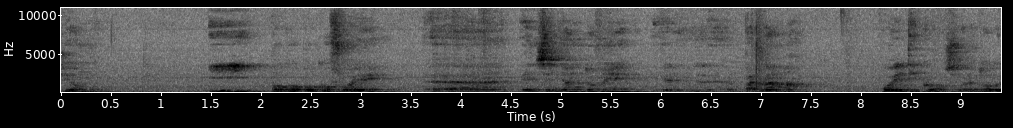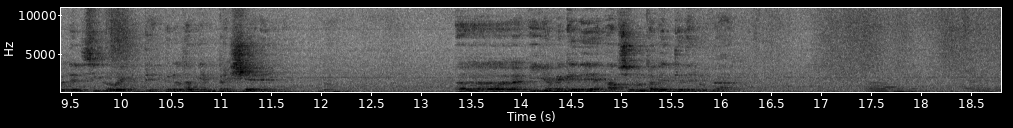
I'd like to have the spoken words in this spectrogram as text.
traducción y poco a poco fue uh, enseñándome el, el panorama poético, sobre todo el del siglo XX, pero también Brescheren. ¿no? Uh, y yo me quedé absolutamente deslumbrado. Um, um,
